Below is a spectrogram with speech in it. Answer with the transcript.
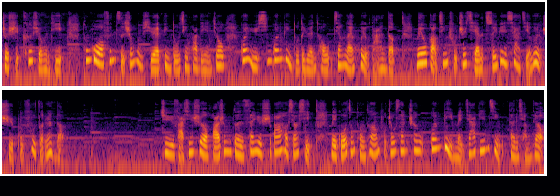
这是科学问题。通过分子生物学、病毒进化的研究，关于新冠病毒的源头，将来会有答案的。没有搞清楚之前，随便下结论是不负责任的。据法新社华盛顿三月十八号消息，美国总统特朗普周三称关闭美加边境，但强调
